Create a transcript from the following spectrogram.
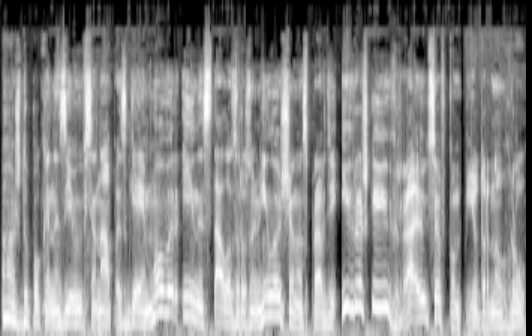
Аж допоки не з'явився напис Game Over і не стало зрозуміло, що насправді іграшки граються в комп'ютерну гру.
